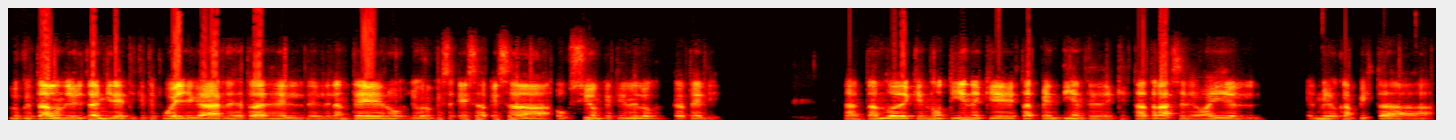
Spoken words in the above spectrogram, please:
lo que está hablando ahorita de Miretti, que te puede llegar desde atrás del, del delantero, yo creo que esa, esa, esa opción que tiene Locatelli, tratando de que no tiene que estar pendiente de que está atrás, se le va a ir el, el mediocampista a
